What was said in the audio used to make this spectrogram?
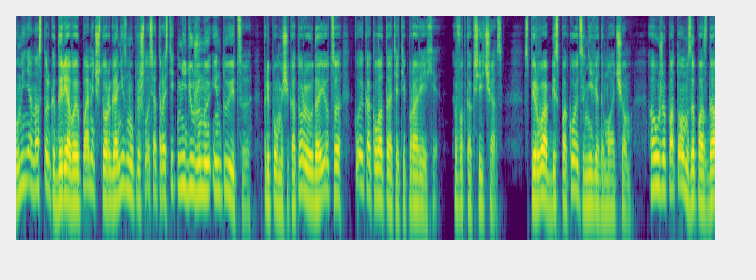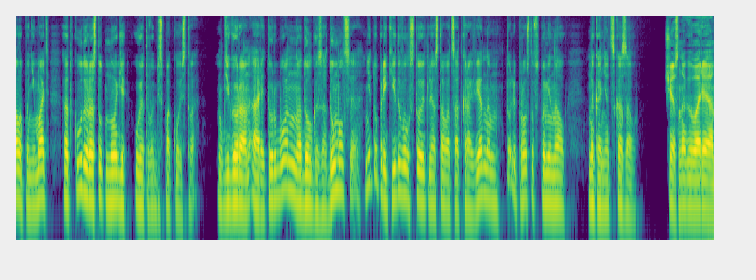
У меня настолько дырявая память, что организму пришлось отрастить недюжинную интуицию, при помощи которой удается кое-как латать эти прорехи. Вот как сейчас. Сперва беспокоиться неведомо о чем, а уже потом запоздало понимать, откуда растут ноги у этого беспокойства. Дигоран Ари Турбон надолго задумался, не то прикидывал, стоит ли оставаться откровенным, то ли просто вспоминал. Наконец сказал — Честно говоря,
